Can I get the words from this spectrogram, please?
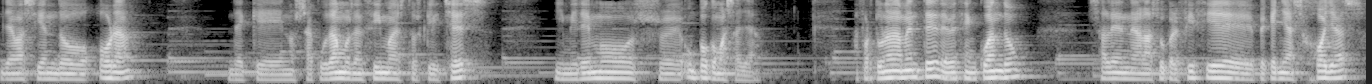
Ya va siendo hora de que nos sacudamos de encima estos clichés y miremos eh, un poco más allá. Afortunadamente, de vez en cuando salen a la superficie pequeñas joyas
